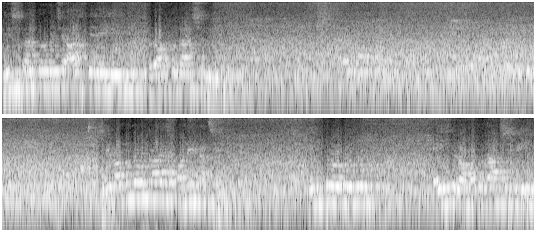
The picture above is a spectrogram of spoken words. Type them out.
দৃষ্টান্ত হচ্ছে আজকের এই রক্তদান শিবির। সেবামূলক কাজ অনেক আছে, কিন্তু এই যে রক্তদান শিবির,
